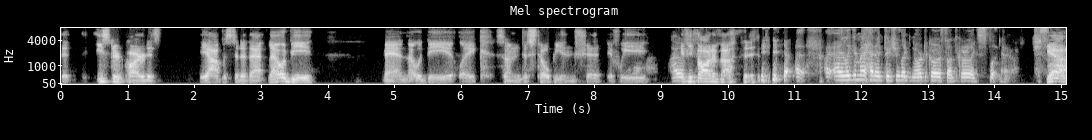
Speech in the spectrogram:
the eastern part is the opposite of that. That would be man, that would be like some dystopian shit if we if you be- thought about it. I, I like in my head, I picture like North Dakota, South Dakota, like split in half. Just like, Yeah.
